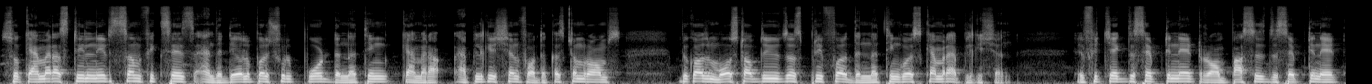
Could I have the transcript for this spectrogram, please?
so camera still needs some fixes and the developer should port the nothing camera application for the custom roms because most of the users prefer the nothing os camera application if you check the safety net rom passes the safety net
